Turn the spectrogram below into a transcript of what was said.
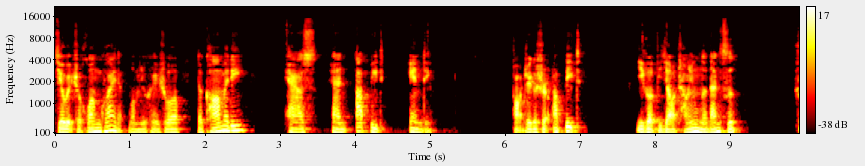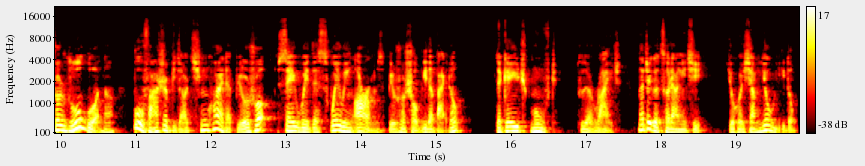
结尾是欢快的，我们就可以说 The comedy has an upbeat ending。好，这个是 upbeat。一个比较常用的单词，说如果呢步伐是比较轻快的，比如说 say with the swaying arms，比如说手臂的摆动，the gauge moved to the right，那这个测量仪器就会向右移动。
